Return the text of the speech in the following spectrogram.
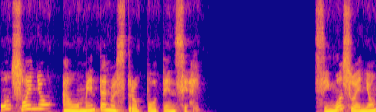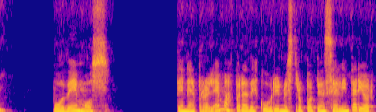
Un sueño aumenta nuestro potencial. Sin un sueño, podemos tener problemas para descubrir nuestro potencial interior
